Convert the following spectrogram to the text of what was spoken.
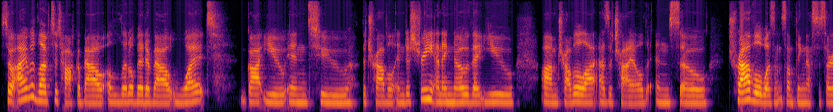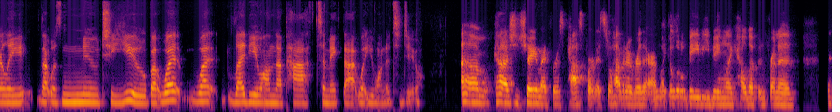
so I would love to talk about a little bit about what got you into the travel industry. And I know that you um, travel a lot as a child. And so travel wasn't something necessarily that was new to you but what what led you on that path to make that what you wanted to do? Um god i should show you my first passport. I still have it over there. I'm like a little baby being like held up in front of the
